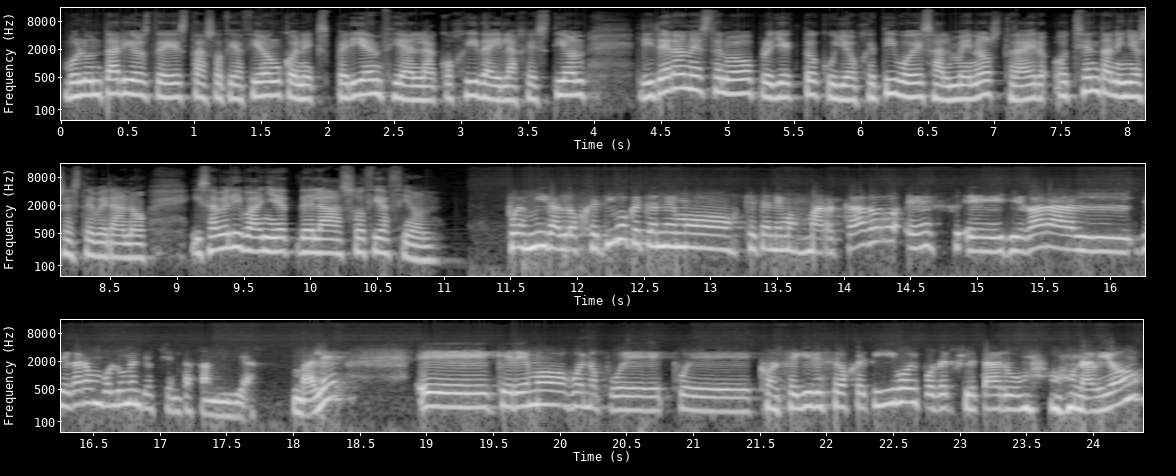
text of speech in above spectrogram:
Voluntarios de esta asociación, con experiencia en la acogida y la gestión, lideran este nuevo proyecto cuyo objetivo es al menos traer 80 niños este verano. Isabel Ibáñez, de la asociación. Pues mira, el objetivo que tenemos que tenemos marcado es eh, llegar al llegar a un volumen de 80 familias, ¿vale? Eh, queremos, bueno, pues, pues conseguir ese objetivo y poder fletar un, un avión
